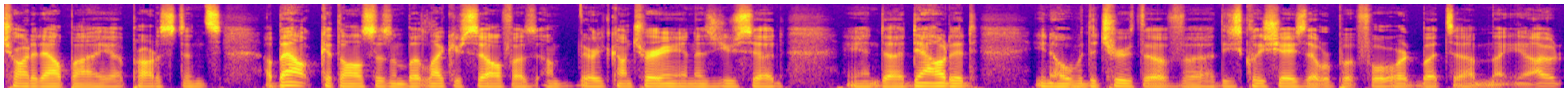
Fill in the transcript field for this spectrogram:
trotted out by uh, Protestants about Catholicism, but like yourself, I am very contrarian, as you said, and uh, doubted, you know, the truth of uh, these cliches that were put forward. But um, I, would,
